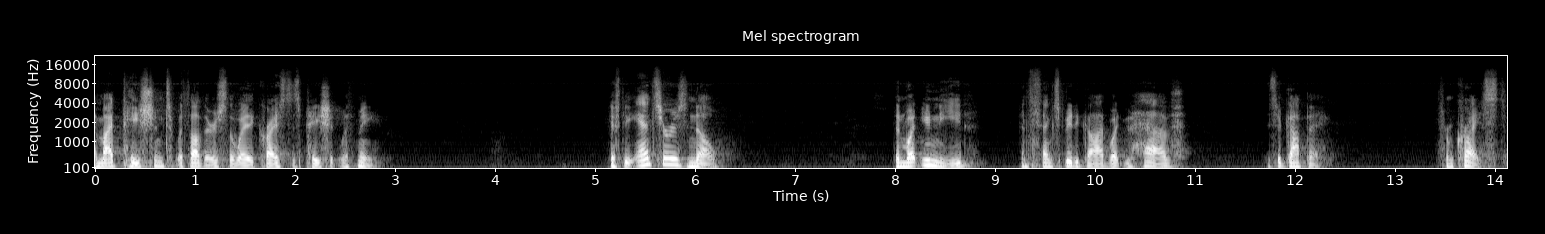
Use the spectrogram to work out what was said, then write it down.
Am I patient with others the way Christ is patient with me? If the answer is no, then what you need, and thanks be to God, what you have is agape from Christ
